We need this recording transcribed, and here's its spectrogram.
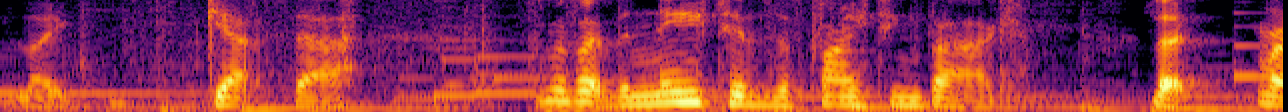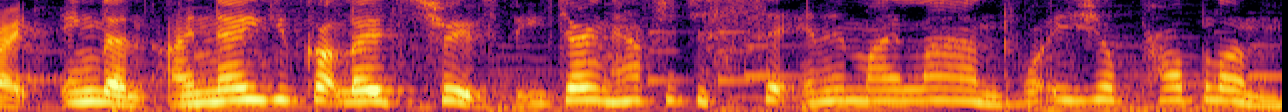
like get there. It's almost like the natives are fighting back. Look, right, England, I know you've got loads of troops, but you don't have to just sit in my land. What is your problem?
